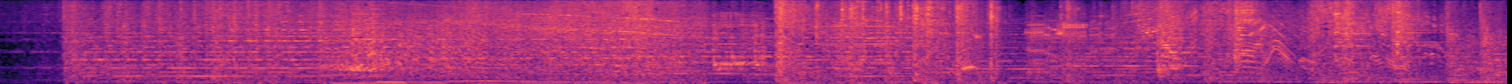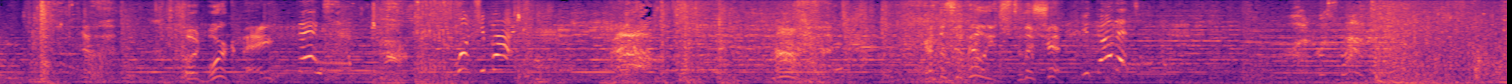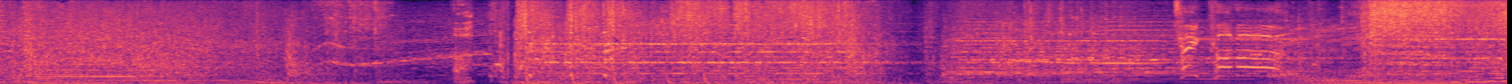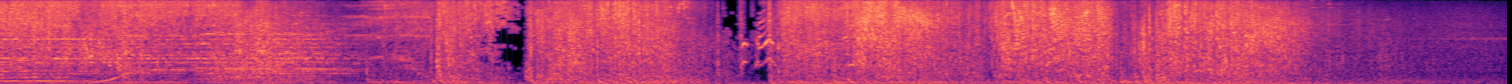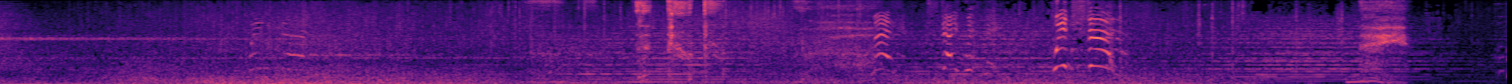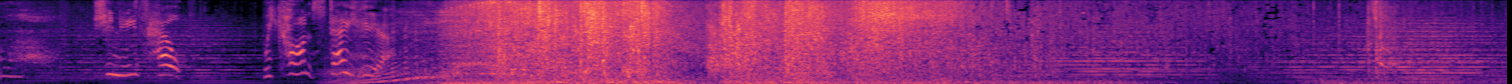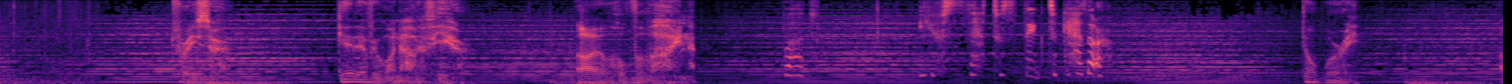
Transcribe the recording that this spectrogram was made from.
Good work, Mei. Thanks! Watch your back! Get the civilians to the ship. You got it! Take cover! She needs help. We can't stay here. Tracer, get everyone out of here. I'll hold the line. But... You said to stick together. Don't worry.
